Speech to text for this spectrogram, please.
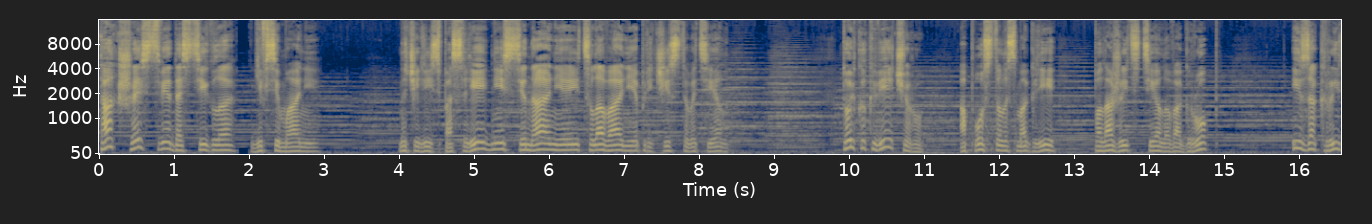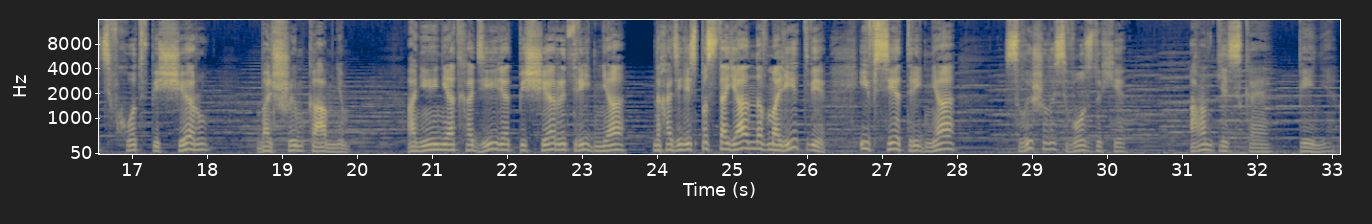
Так шествие достигло Гефсимании – начались последние стенания и целования причистого тела. Только к вечеру апостолы смогли положить тело в гроб и закрыть вход в пещеру большим камнем. Они не отходили от пещеры три дня, находились постоянно в молитве, и все три дня слышалось в воздухе ангельское пение.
